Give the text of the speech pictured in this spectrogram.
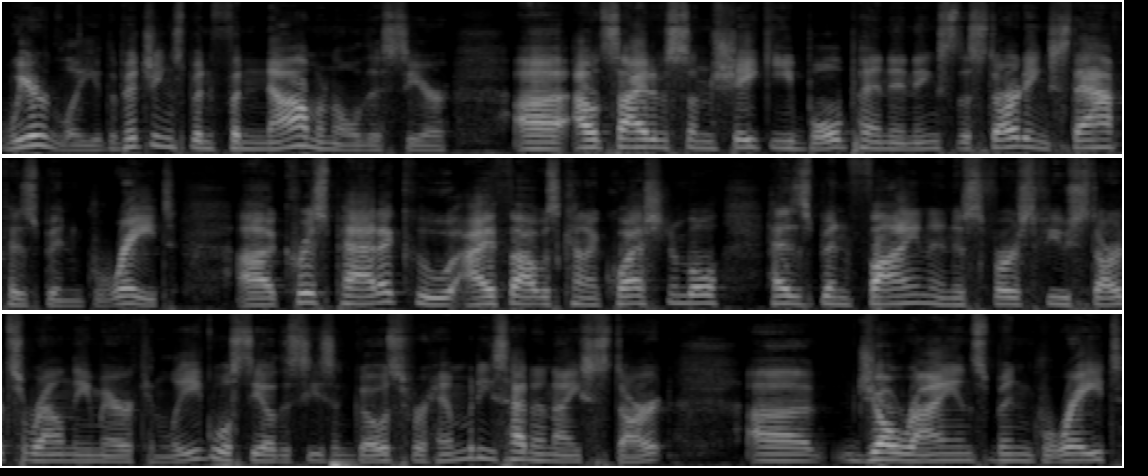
Weirdly, the pitching's been phenomenal this year. Uh, outside of some shaky bullpen innings, the starting staff has been great. Uh, Chris Paddack, who I thought was kind of questionable, has been fine in his first few starts around the American League. We'll see how the season goes for him, but he's had a nice start. Uh, Joe Ryan's been great.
